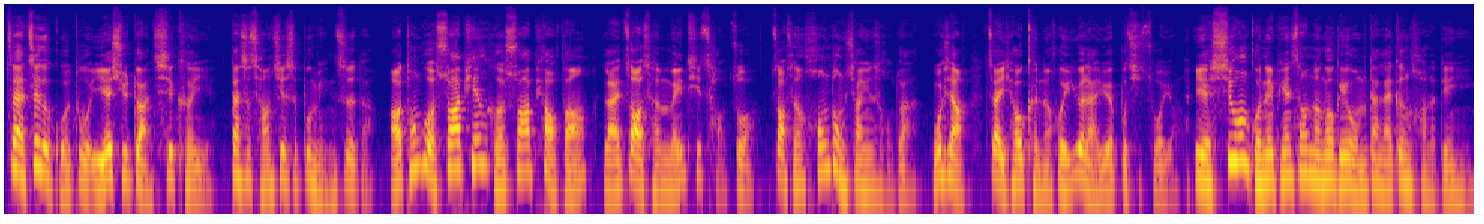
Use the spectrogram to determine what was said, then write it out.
在这个国度，也许短期可以。但是长期是不明智的，而通过刷片和刷票房来造成媒体炒作、造成轰动效应手段，我想在以后可能会越来越不起作用。也希望国内片商能够给我们带来更好的电影，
